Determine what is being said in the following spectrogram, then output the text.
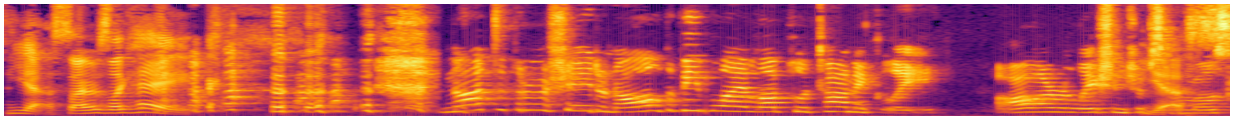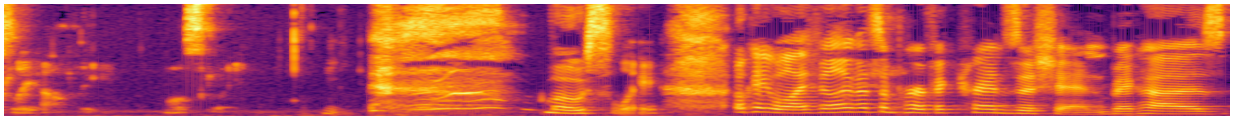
Yes, I was like, hey. Not to throw shade on all the people I love platonically. All our relationships Yes. are mostly healthy. Mostly. Mostly. Okay, well, I feel like that's a perfect transition because,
